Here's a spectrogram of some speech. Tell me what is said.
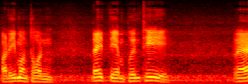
ปริมณฑลได้เตรียมพื้นที่ และ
